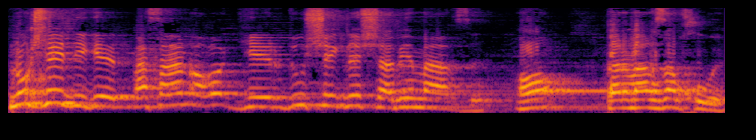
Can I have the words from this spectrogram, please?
نکته دیگه مثلا آقا گردو شکل شبیه مغزه. ها؟ برای مغزم خوبه.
